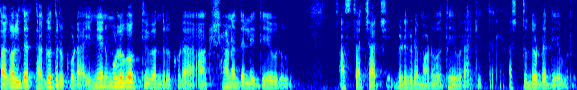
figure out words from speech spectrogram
ತಗೊಳ್ದೆ ತೆಗೆದ್ರೂ ಕೂಡ, ಇನ್ನೇನು ಮುಳುಗೋಗ್ತೀವಿ ಅಂದರೂ ಕೂಡ ಆ ಕ್ಷಣದಲ್ಲಿ ದೇವರು ಅಸ್ತ ಚಾಚಿ ಬಿಡುಗಡೆ ಮಾಡುವ ದೇವರಾಗಿದ್ದಾರೆ ಅಷ್ಟು ದೊಡ್ಡ ದೇವರು.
